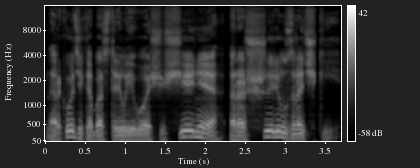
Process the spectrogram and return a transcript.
Наркотик обострил его ощущения, расширил зрачки.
